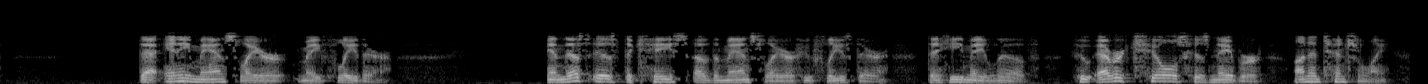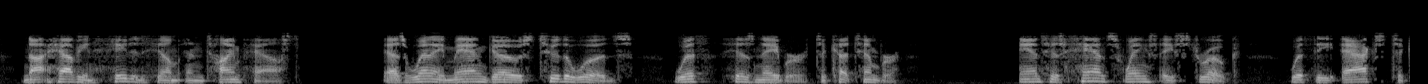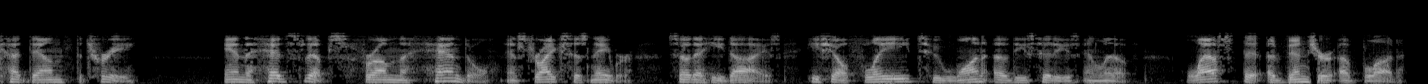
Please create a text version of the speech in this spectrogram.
that any manslayer may flee there. And this is the case of the manslayer who flees there, that he may live. Whoever kills his neighbor unintentionally, not having hated him in time past, as when a man goes to the woods with his neighbor to cut timber, and his hand swings a stroke with the axe to cut down the tree, and the head slips from the handle and strikes his neighbor, so that he dies, he shall flee to one of these cities and live, lest the avenger of blood,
